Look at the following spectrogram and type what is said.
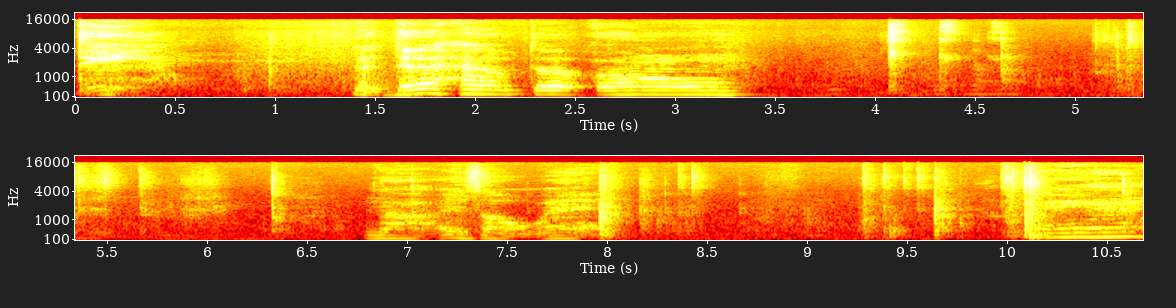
damn. Did that have the, um, Nah, it's all wet. Man.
